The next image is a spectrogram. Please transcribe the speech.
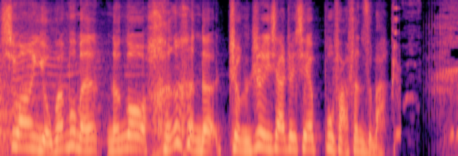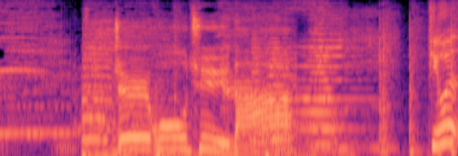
希望有关部门能够狠狠地整治一下这些不法分子吧。知乎去答，提问。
